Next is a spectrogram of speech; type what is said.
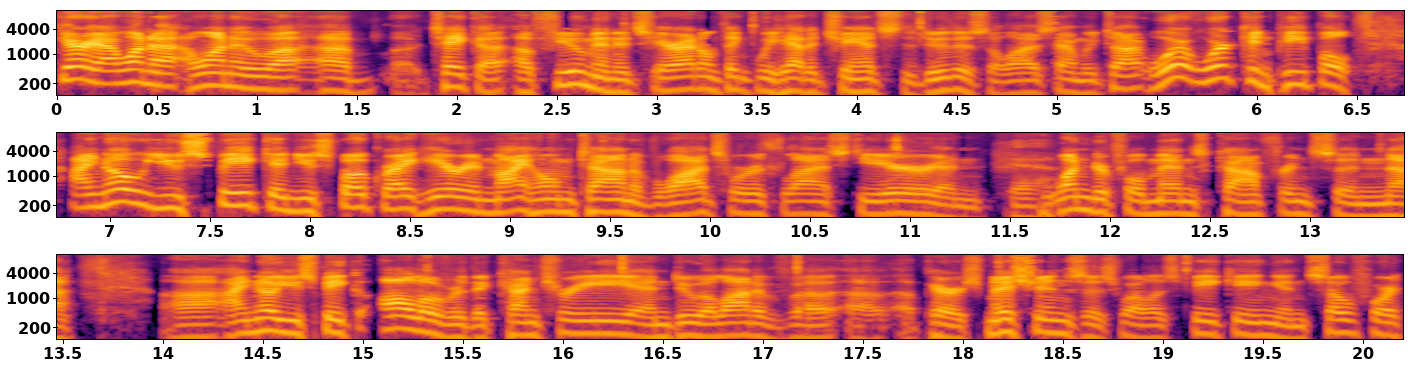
Gary, I want to I want to uh, uh, take a, a few minutes here. I don't think we had a chance to do this the last time we talked. Where where can people? I know you speak and you spoke right here in my hometown of Wadsworth last year, and Yeah. wonderful men's conference. And uh, uh, I know you speak all over the country and do a lot of uh, uh, parish missions as well as speaking and so forth.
